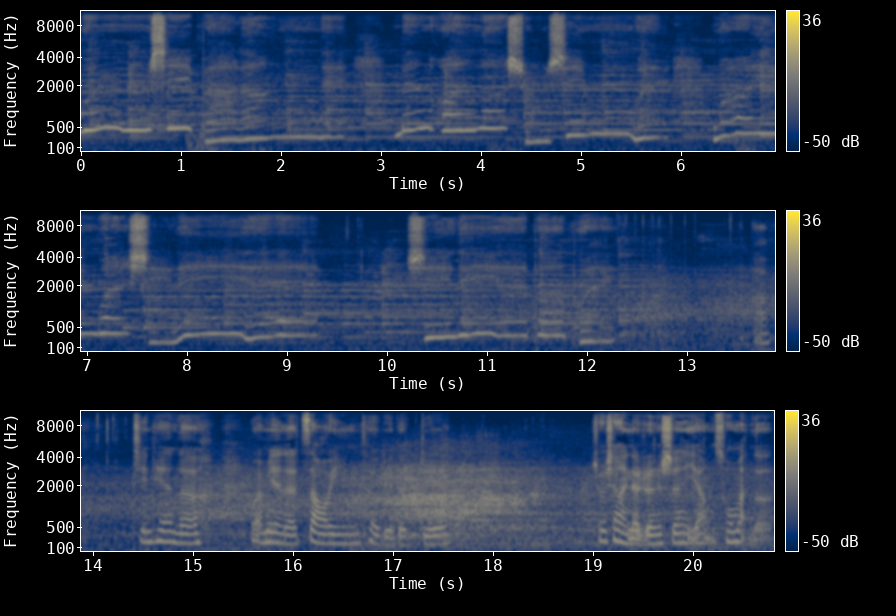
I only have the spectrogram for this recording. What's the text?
阮毋是别人的免烦恼伤心话，我永远是你的，是你的宝贝。啊，今天的外面的噪音特别的多，就像你的人生一样，充满了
